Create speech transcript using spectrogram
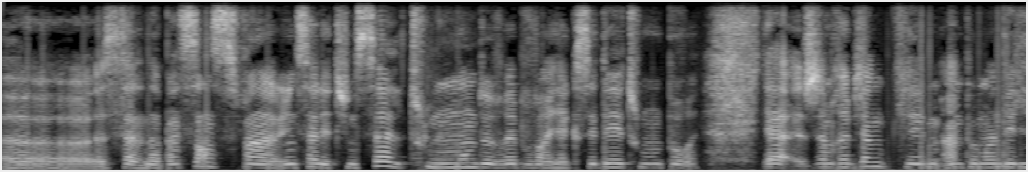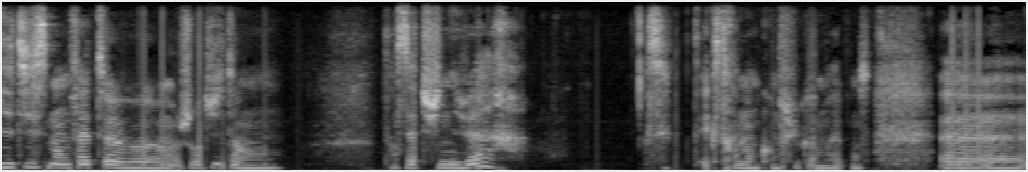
Euh, ça n'a pas de sens. Enfin, une salle est une salle. Tout le monde devrait pouvoir y accéder. Tout le monde pourrait. J'aimerais bien qu'il y ait un peu moins d'élitisme en fait euh, aujourd'hui dans dans cet univers. C'est extrêmement confus comme réponse. Euh...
